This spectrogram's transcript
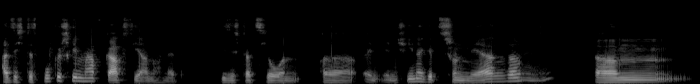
als ich das Buch geschrieben habe, gab es die ja noch nicht, diese Station. Äh, in, in China gibt es schon mehrere. Mhm. Ähm,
